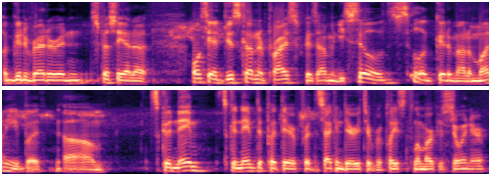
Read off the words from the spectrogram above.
a good veteran, especially at a I won't say a discounted price because I mean he's still still a good amount of money, but um, it's a good name. It's a good name to put there for the secondary to replace Lamarcus Joyner.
